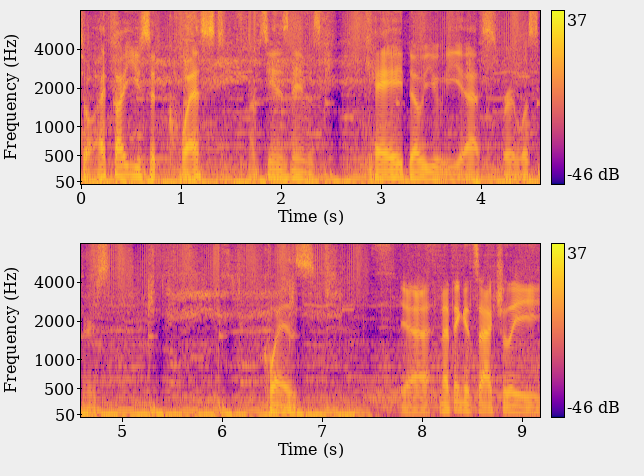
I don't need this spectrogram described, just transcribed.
So I thought you said Quest. I'm seeing his name is K W E S for listeners. Quez. Yeah, and I think it's actually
